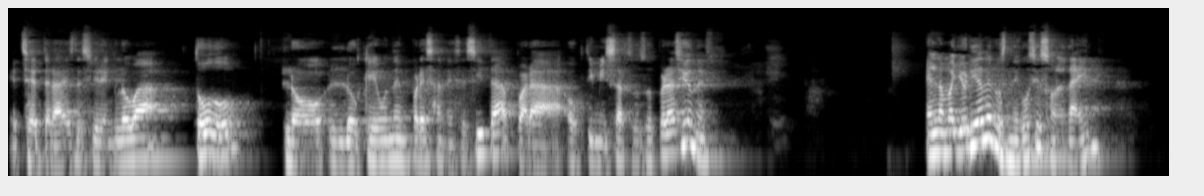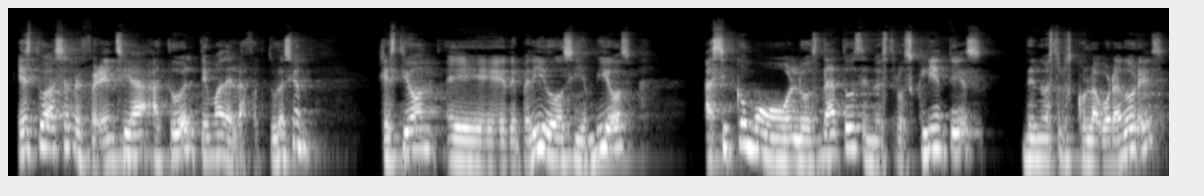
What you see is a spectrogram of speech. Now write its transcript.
etcétera. Es decir, engloba todo lo, lo que una empresa necesita para optimizar sus operaciones. En la mayoría de los negocios online, esto hace referencia a todo el tema de la facturación, gestión eh, de pedidos y envíos, así como los datos de nuestros clientes, de nuestros colaboradores,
